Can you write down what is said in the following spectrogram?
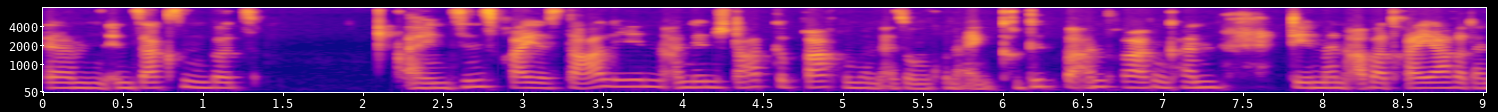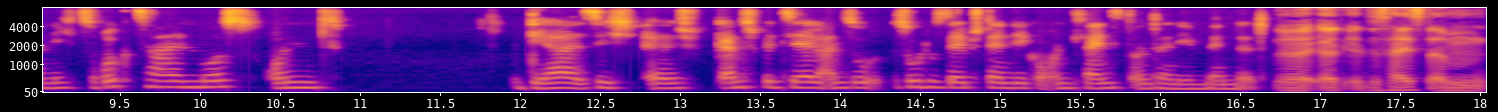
Ähm, in Sachsen wird ein zinsfreies Darlehen an den Staat gebracht, wo man also im Grunde einen Kredit beantragen kann, den man aber drei Jahre dann nicht zurückzahlen muss und der sich äh, ganz speziell an so Solo-Selbstständige und Kleinstunternehmen wendet. Äh, das heißt, ähm,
